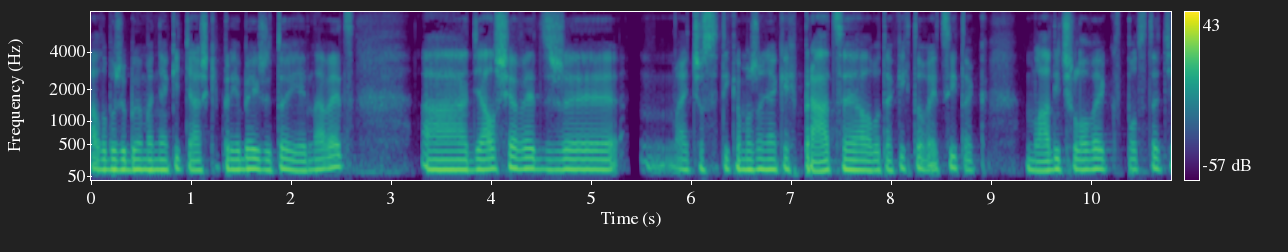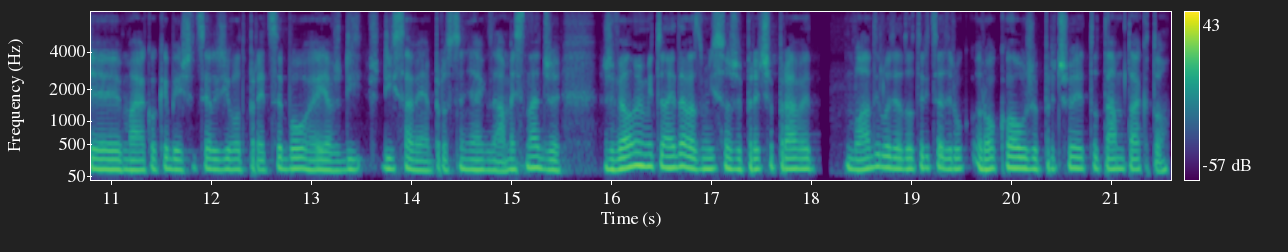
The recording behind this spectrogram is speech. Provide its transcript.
alebo že budem mať nejaký ťažký priebeh, že to je jedna vec. A ďalšia vec, že aj čo sa týka možno nejakých práce alebo takýchto vecí, tak mladý človek v podstate má ako keby ešte celý život pred sebou hej, a vždy, vždy sa vie proste nejak zamestnať, že, že veľmi mi to nedáva zmysel, že prečo práve mladí ľudia do 30 rokov, že prečo je to tam takto?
